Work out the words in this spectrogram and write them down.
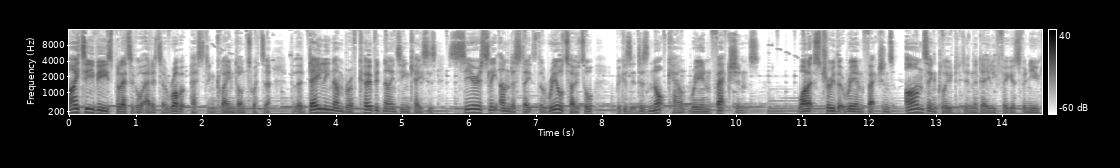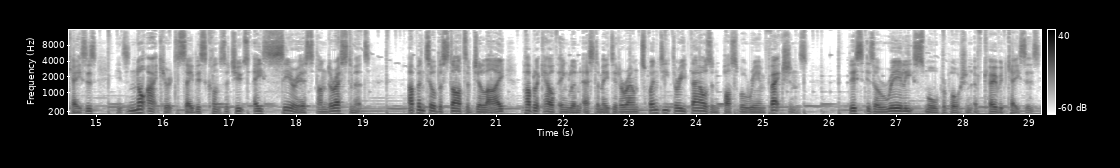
ITV's political editor Robert Peston claimed on Twitter that the daily number of COVID 19 cases seriously understates the real total because it does not count reinfections. While it's true that reinfections aren't included in the daily figures for new cases, it's not accurate to say this constitutes a serious underestimate. Up until the start of July, Public Health England estimated around 23,000 possible reinfections. This is a really small proportion of COVID cases.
